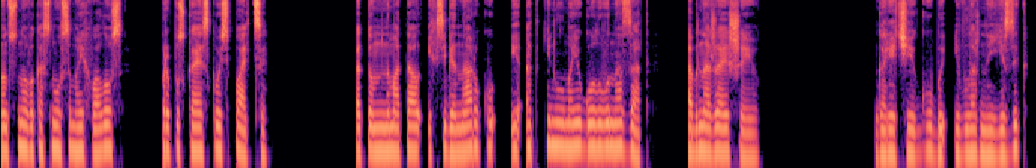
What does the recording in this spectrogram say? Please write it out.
Он снова коснулся моих волос, пропуская сквозь пальцы потом намотал их себе на руку и откинул мою голову назад, обнажая шею. Горячие губы и влажный язык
